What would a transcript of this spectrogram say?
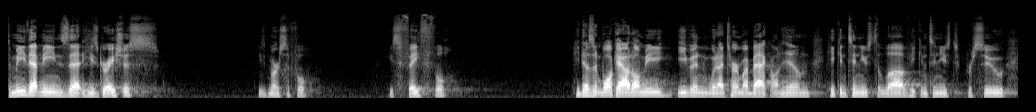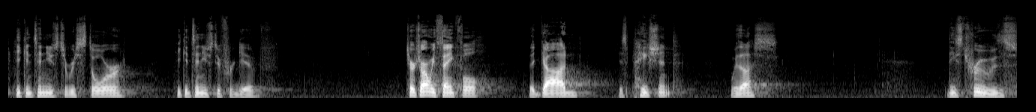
To me, that means that He's gracious He's merciful. He's faithful. He doesn't walk out on me even when I turn my back on Him. He continues to love. He continues to pursue. He continues to restore. He continues to forgive. Church, aren't we thankful that God is patient with us? These truths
